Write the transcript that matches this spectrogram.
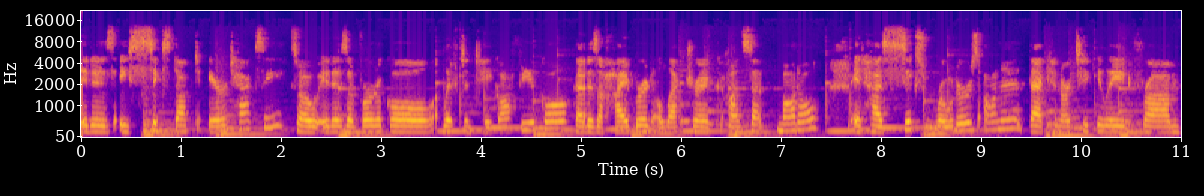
It is a six duct air taxi. So it is a vertical lift and takeoff vehicle that is a hybrid electric concept model. It has six rotors on it that can articulate from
